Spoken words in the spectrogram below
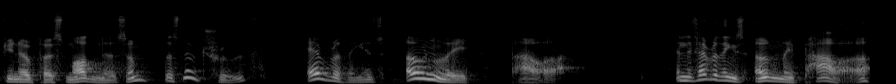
if you know postmodernism, there's no truth. Everything is only power. And if everything's only power,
